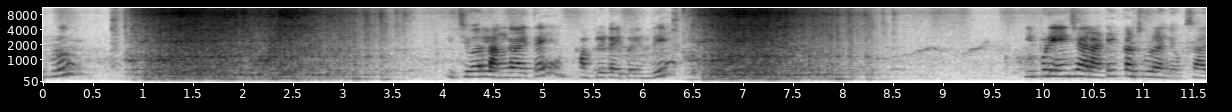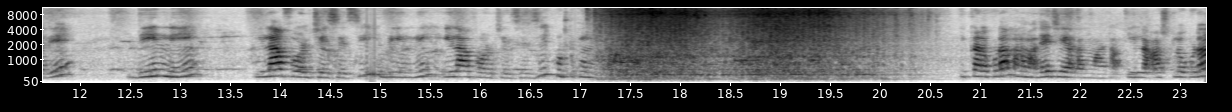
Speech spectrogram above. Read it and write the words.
ఇప్పుడు ఈ చివరి లంగా అయితే కంప్లీట్ అయిపోయింది. ఇప్పుడు ఏం చేయాలంటే ఇక్కడ చూడండి ఒకసారి. దీన్ని ఇలా ఫోల్డ్ చేసేసి దీన్ని ఇలా ఫోల్డ్ చేసేసి కుట్టుకుంటాం ఇక్కడ కూడా మనం అదే చేయాలన్నమాట. ఈ లాస్ట్లో కూడా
